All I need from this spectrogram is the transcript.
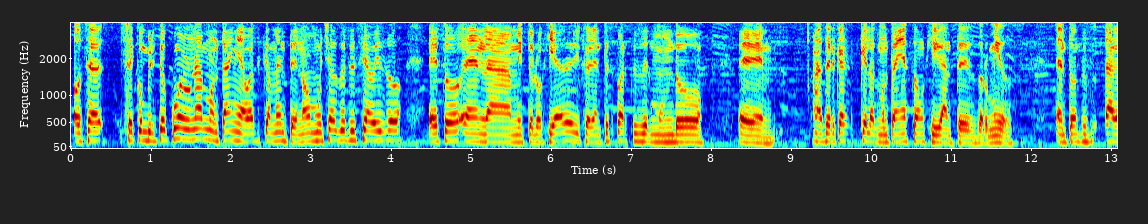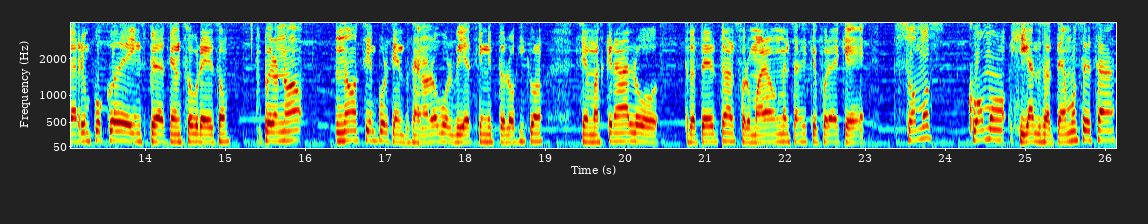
O sea, se convirtió como en una montaña, básicamente, ¿no? Muchas veces se ha oído eso en la mitología de diferentes partes del mundo eh, acerca de que las montañas son gigantes dormidos. Entonces agarré un poco de inspiración sobre eso, pero no, no 100%, o sea, no lo volví así mitológico, sino más que nada lo traté de transformar a un mensaje que fuera de que somos como gigantes, o sea, tenemos esa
